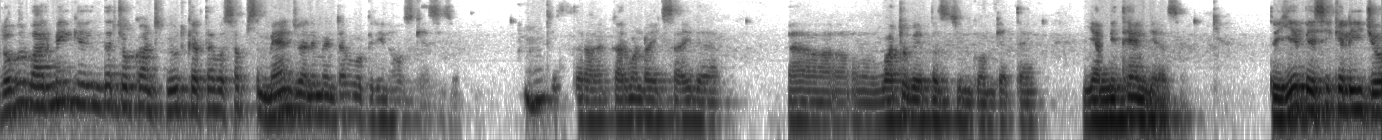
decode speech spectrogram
گلوبل وارمنگ کے اندر جو کنٹریبیوٹ کرتا ہے وہ سب سے مین جو ایلیمنٹ ہے وہ گرین ہاؤس گیسز ہے جس طرح کاربن ڈائی آکسائڈ ہے واٹر ویپرز جن کو ہم کہتے ہیں، یا میتھین گیس تو یہ بیسیکلی جو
